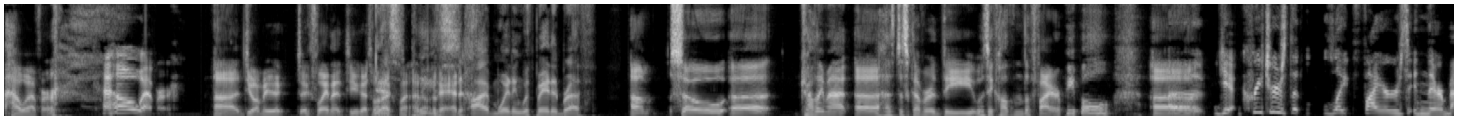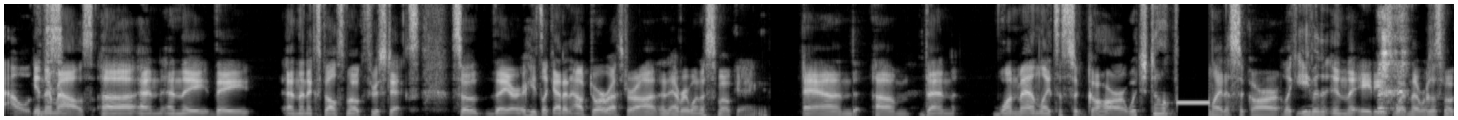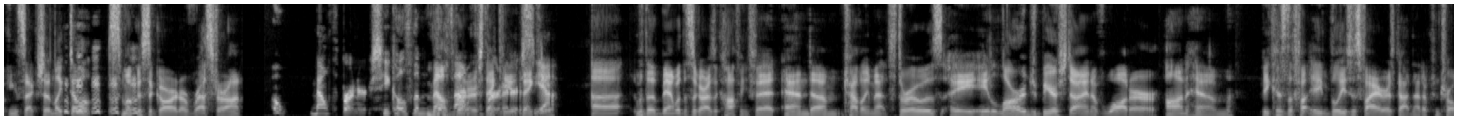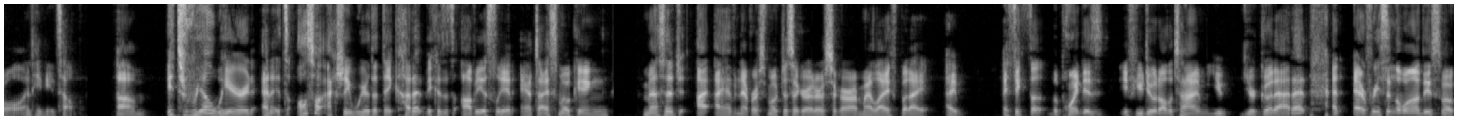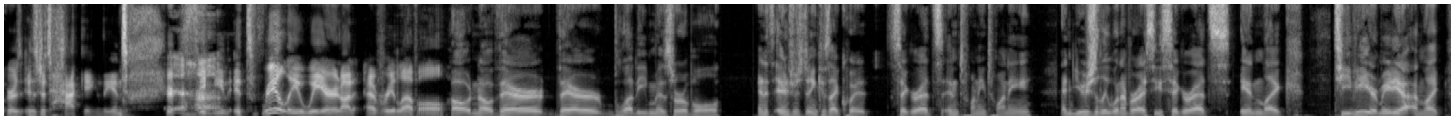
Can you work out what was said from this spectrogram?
however, However, uh, do you want me to explain it? Do you guys want Yes, to explain? I don't- please. Okay, I don't- I'm waiting with bated breath. Um, so uh, traveling Matt uh, has discovered the what's he called them the fire people. uh, yeah, creatures that light fires in their mouths. in their mouths, uh, and and they they and then expel smoke through sticks. So they are. He's like at an outdoor restaurant, and everyone is smoking. And um, then one man lights a cigar, which don't light a cigar. Like even in the '80s when there was a smoking section, like don't smoke a cigar at a restaurant. Oh, mouth burners. He calls them Mouth the burners. Thank you. burners. Thank yeah. you. Uh, the man with the cigar has a coughing fit, and um, traveling Matt throws a, a large beer stein of water on him because the fi- he believes his fire has gotten out of control and he needs help. Um, it's real weird, and it's also actually weird that they cut it because it's obviously an anti-smoking message. I, I have never smoked a cigarette or a cigar in my life, but I, I I think the, the point is if you do it all the time, you you're good at it. And every single one of these smokers is just hacking the entire Uh-huh. scene. It's really weird on every level. Oh no, they're they're bloody miserable. And it's interesting because I quit cigarettes in 2020, and usually whenever I see cigarettes in like TV or media, I'm like,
